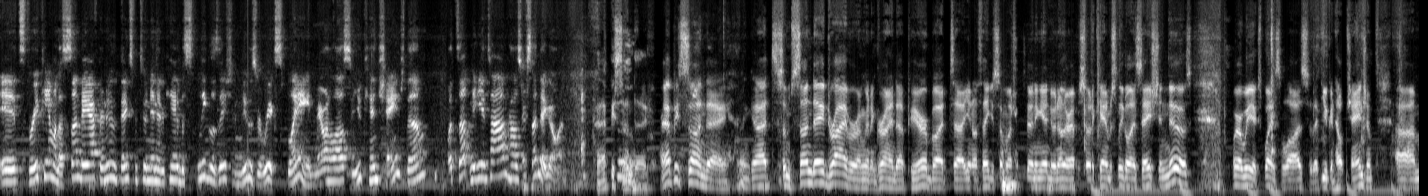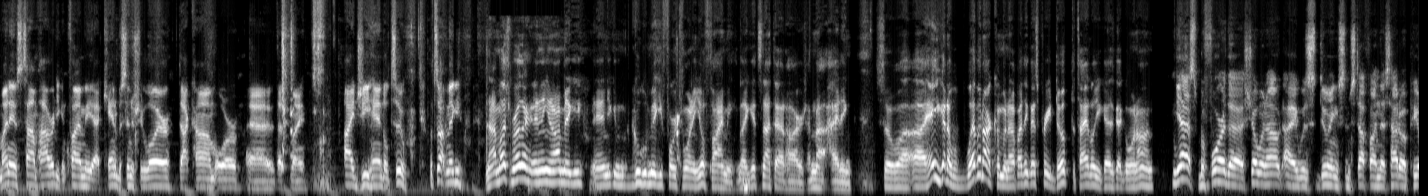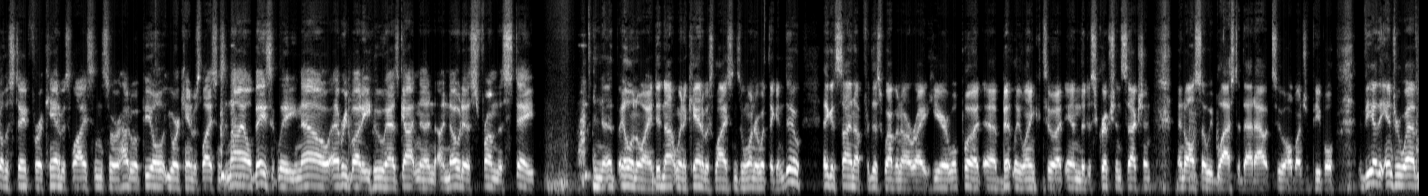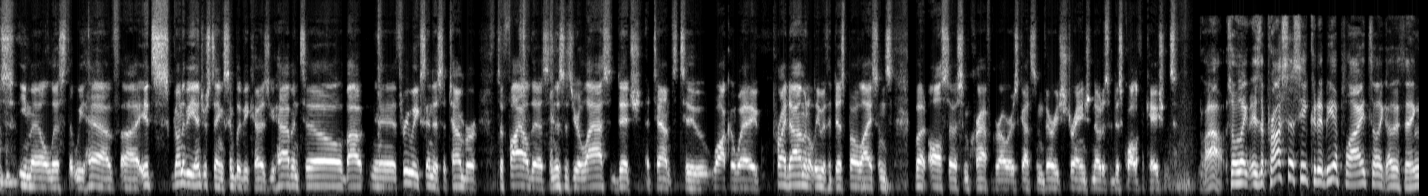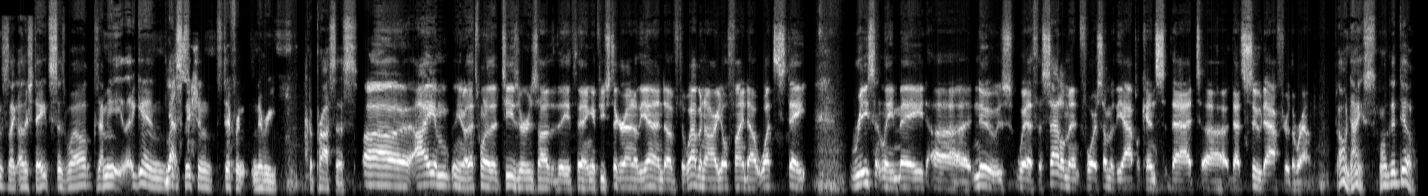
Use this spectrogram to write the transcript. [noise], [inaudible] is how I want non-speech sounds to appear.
It's 3 p.m. on a Sunday afternoon. Thanks for tuning in to Cannabis Legalization News, where we explain marijuana laws so you can change them. What's up, Miggy and Tom? How's your Sunday going? Happy Sunday. Happy Sunday. I got some Sunday driver I'm going to grind up here, but, uh, you know, thank you so much for tuning in to another episode of Cannabis Legalization News, where we explain some laws so that you can help change them. Uh, my name is Tom Howard. You can find me at cannabisindustrylawyer.com or uh, that's my IG handle, too. What's up, Miggy? Not much, brother. And you know, I'm Miggy, and you can Google Miggy 420. You'll find me. Like it's not that hard. I'm not hiding. So, uh, uh, hey, you got a webinar coming up. I think that's pretty dope. The title you guys got going on. Yes, before the show went out, I was doing some stuff on this how to appeal the state for a cannabis license or how to appeal your cannabis license denial. Basically, now everybody who has gotten a notice from the state in uh, Illinois and did not win a cannabis license and wonder what they can do, they could sign up for this webinar right here. We'll put a bit.ly link to it in the description section. And also, we blasted that out to a whole bunch of people via the interwebs email list that we have. Uh, it's going to be interesting simply because you have until about uh, three weeks into September to file this. And this is your last ditch attempt to walk away predominantly with a dispo license, but also some craft growers got some very strange notice of disqualifications. Wow. So, like, is the process could it be applied to like other things, like other states as well? Because I mean, again, yes. legislation is different in every the process. Uh, I am, you know, that's one of the teasers of the thing. If you stick around to the end of the webinar, you'll find out what state recently made uh, news with a settlement for some of the applicants that uh, that sued after the round. Oh, nice. Well, good deal.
